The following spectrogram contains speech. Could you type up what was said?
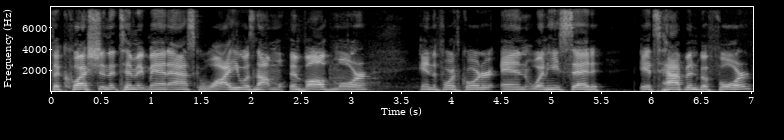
the question that Tim McMahon asked why he was not involved more in the fourth quarter, and when he said it's happened before,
